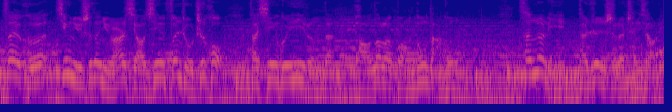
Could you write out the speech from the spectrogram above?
在和金女士的女儿小新分手之后，他心灰意冷地跑到了广东打工，在那里他认识了陈小玲。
